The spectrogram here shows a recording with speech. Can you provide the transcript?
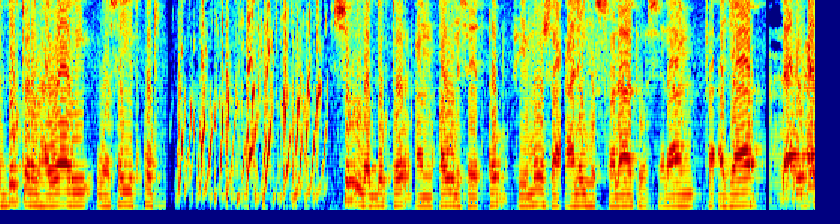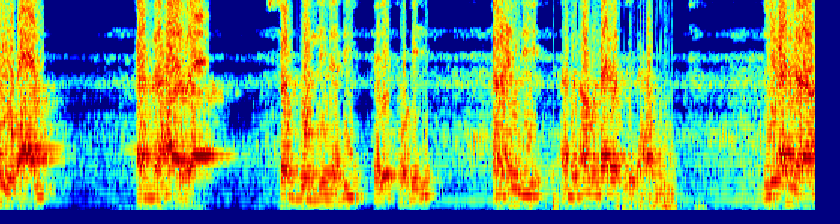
الدكتور الهواري وسيد قطب سئل الدكتور عن قول سيد قطب في موسى عليه الصلاة والسلام فأجاب لكن هل يقال أن هذا سب لنبي فيكفر به؟ أنا عندي أن الأمر لا يصل إلى هذا لأن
